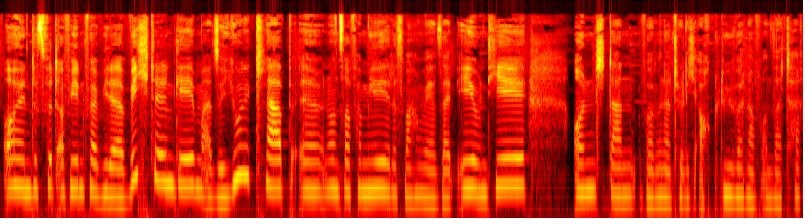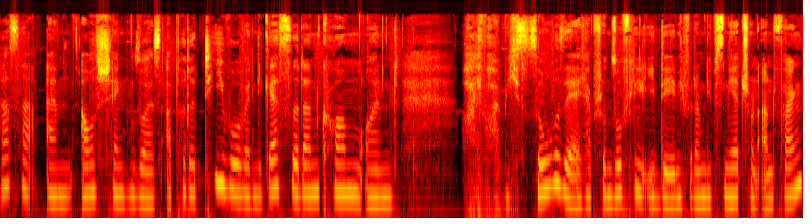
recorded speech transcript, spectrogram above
Und es wird auf jeden Fall wieder Wichteln geben, also Jule Club äh, in unserer Familie. Das machen wir seit eh und je. Und dann wollen wir natürlich auch Glühwein auf unserer Terrasse ähm, ausschenken, so als Aperitivo, wenn die Gäste dann kommen. Und Oh, ich freue mich so sehr. Ich habe schon so viele Ideen. Ich würde am liebsten jetzt schon anfangen.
